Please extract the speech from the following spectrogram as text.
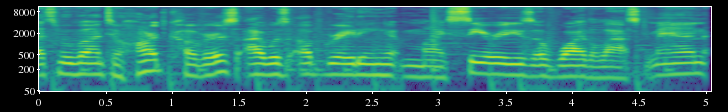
Let's move on to hardcovers. I was upgrading my series of Y: The Last Man.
